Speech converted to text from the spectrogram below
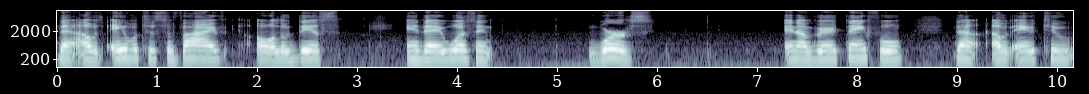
that I was able to survive all of this, and that it wasn't worse. And I'm very thankful that I was able to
